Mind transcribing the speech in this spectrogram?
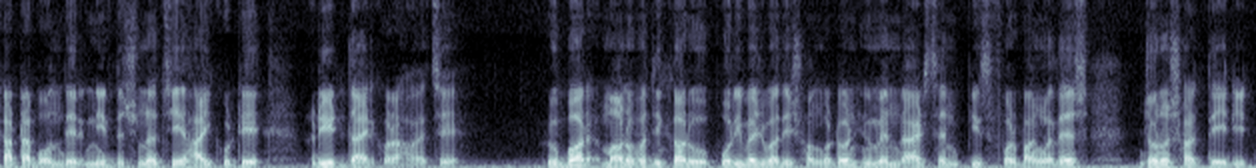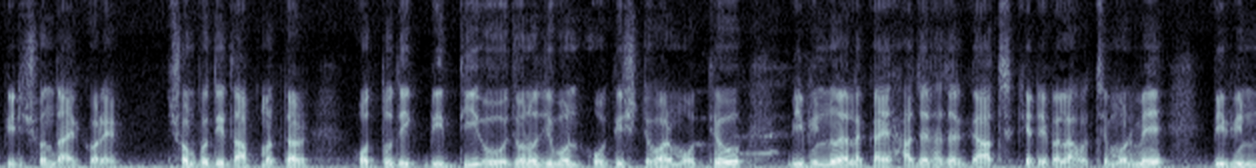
কাটা বন্ধের নির্দেশনা চেয়ে হাইকোর্টে রিট দায়ের করা হয়েছে। রোববার মানবাধিকার ও পরিবেশবাদী সংগঠন human rights and peace for Bangladesh জনস্বার্থে এই রিট পিটিশন দায়ের করে। সম্প্রতি তাপমাত্রার অত্যধিক বৃদ্ধি ও জনজীবন অতিষ্ঠ হওয়ার মধ্যেও বিভিন্ন এলাকায় হাজার হাজার গাছ কেটে ফেলা হচ্ছে মর্মে। বিভিন্ন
